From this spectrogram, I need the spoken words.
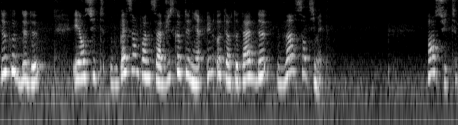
de côte de 2 et ensuite vous passez en point de sable jusqu'à obtenir une hauteur totale de 20 cm. Ensuite,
